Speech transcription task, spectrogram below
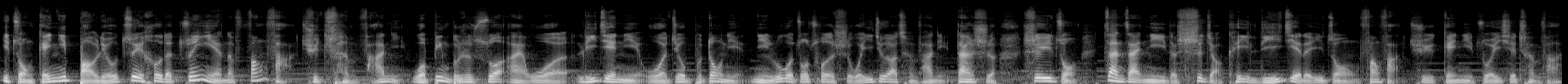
一种给你保留最后的尊严的方法去惩罚你。我并不是说，哎，我理解你，我就不动你。你如果做错的事，我依旧要惩罚你，但是是一种站在你的视角可以理解的一种方法去给给你做一些惩罚。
